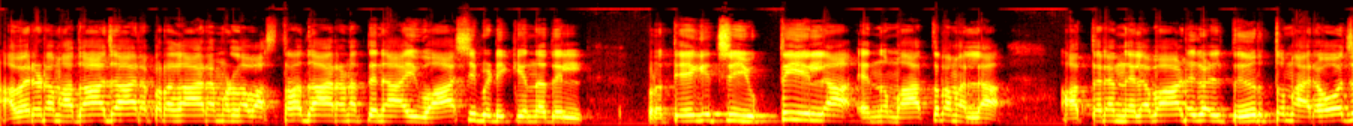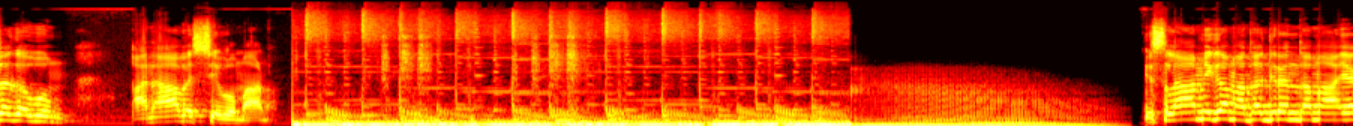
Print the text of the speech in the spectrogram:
അവരുടെ മതാചാര പ്രകാരമുള്ള വസ്ത്രധാരണത്തിനായി വാശി പിടിക്കുന്നതിൽ പ്രത്യേകിച്ച് യുക്തിയില്ല എന്ന് മാത്രമല്ല അത്തരം നിലപാടുകൾ തീർത്തും അരോചകവും അനാവശ്യവുമാണ്. ഇസ്ലാമിക മതഗ്രന്ഥമായ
